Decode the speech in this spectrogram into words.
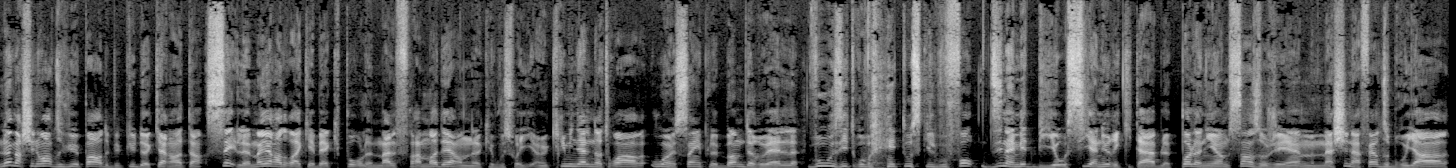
Le marché noir du Vieux-Port, depuis plus de 40 ans, c'est le meilleur endroit à Québec pour le malfrat moderne. Que vous soyez un criminel notoire ou un simple bum de ruelle, vous y trouverez tout ce qu'il vous faut. Dynamite bio, cyanure équitable, polonium sans OGM, machine à faire du brouillard,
